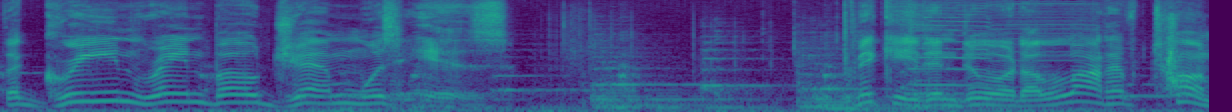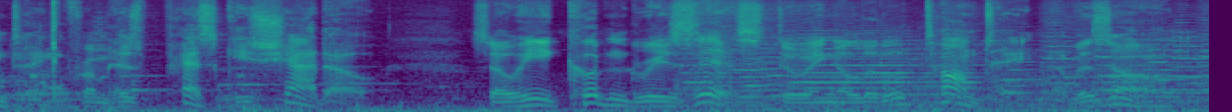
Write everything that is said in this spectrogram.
the green rainbow gem was his. Mickey'd endured a lot of taunting from his pesky shadow, so he couldn't resist doing a little taunting of his own.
